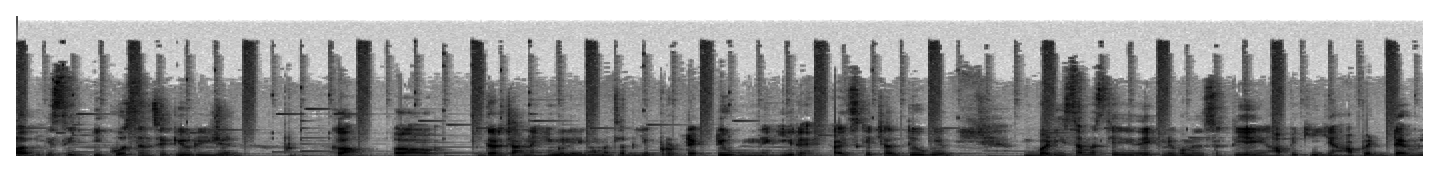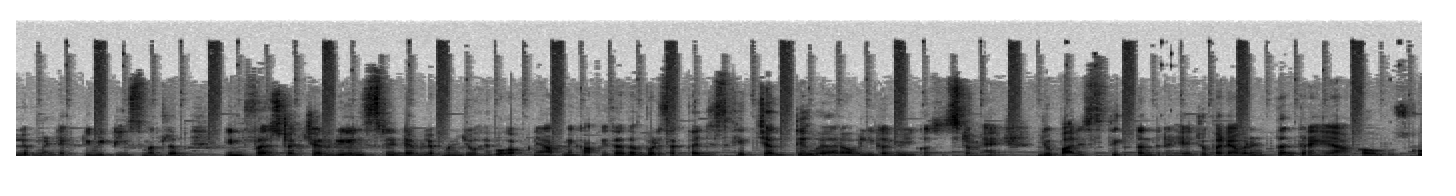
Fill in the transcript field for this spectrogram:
अब इसे इको सेंसिटिव रीजन का दर्जा नहीं मिलेगा मतलब ये प्रोटेक्टिव नहीं रहेगा। इसके चलते हुए बड़ी समस्या ये देखने को मिल सकती है यहाँ पे कि यहाँ पे डेवलपमेंट एक्टिविटीज़ मतलब इंफ्रास्ट्रक्चर रियल इस्टेट डेवलपमेंट जो है वो अपने आप में काफ़ी ज़्यादा बढ़ सकता है, जिसके चलते हुए अरावली का जो इकोसिस्टम है, जो पारिस्थितिक तंत्र है, जो पर्यावरण तंत्र है यहाँ का, उसको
